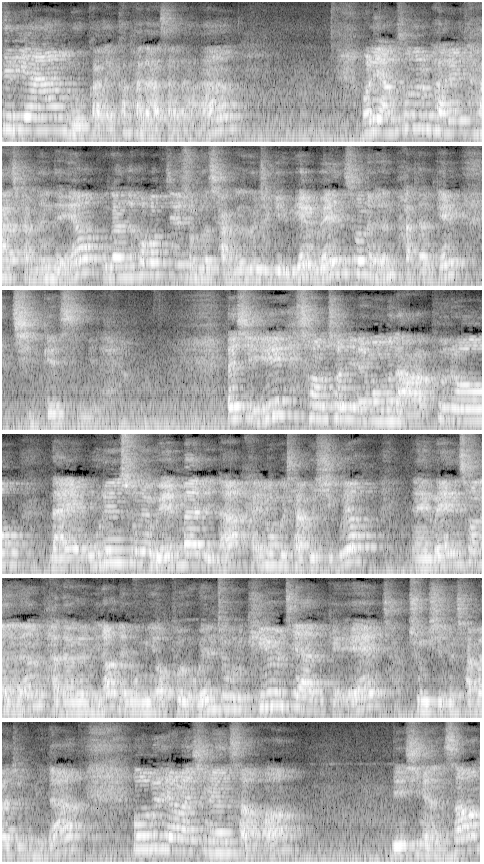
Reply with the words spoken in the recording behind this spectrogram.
트리앙 무카 에카파다사나 원래 양손으로 발을 다 잡는데요. 고관절 허벅지에 좀 더 자극을 주기 위해 왼손은 바닥에 짚겠습니다. 다시 천천히 내 몸은 앞으로 나의 오른손을 왼발이나 발목을 잡으시고요. 네, 왼손은 바닥을 밀어 내 몸이 옆으로 왼쪽으로 기울지 않게 자- 중심을 잡아줍니다. 호흡을 들여 마시면서 내쉬면서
